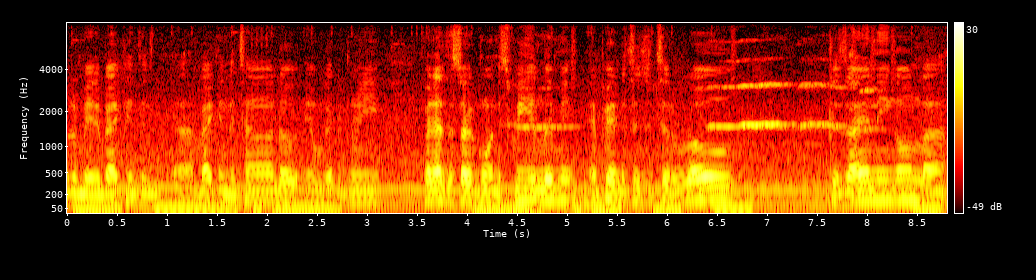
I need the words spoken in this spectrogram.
We done made it back into uh, back into town though, and we got the green. We're gonna have to start going the speed limit and paying attention to the road, cause I ain't even gonna lie.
